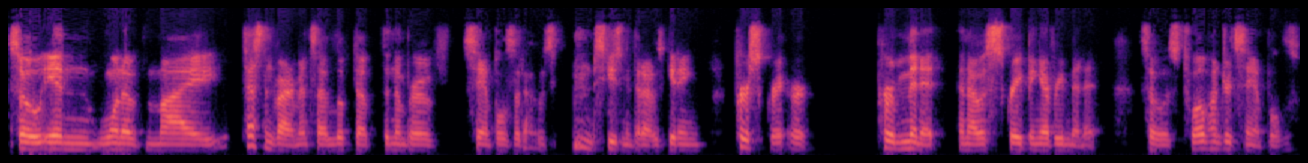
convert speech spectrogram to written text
So in one of my test environments, I looked up the number of samples that I was, excuse me, that I was getting per scrape or per minute, and I was scraping every minute. So it was 1,200 samples,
